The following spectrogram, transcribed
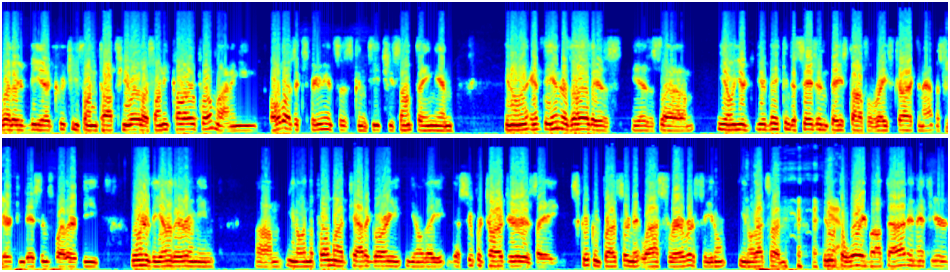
whether it be a crew chief on Top Fuel or Funny Car or Promod. I mean, all those experiences can teach you something, and you know, at the end result is is um, you know you're you're making decisions based off of racetrack and atmospheric yeah. conditions, whether it be one or the other. I mean. Um, you know, in the pro mod category, you know, the the supercharger is a screw compressor and it lasts forever, so you don't, you know, that's a you don't yeah. have to worry about that. And if you're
